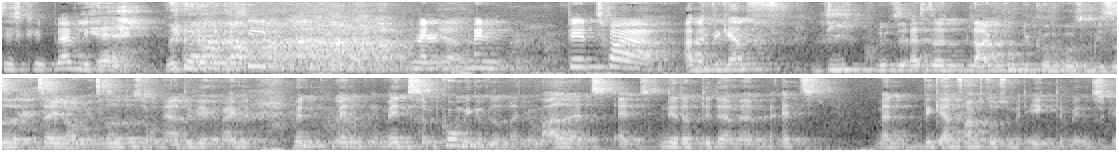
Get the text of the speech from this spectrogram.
Det skal, hvad vil I have? Det. Men, Ja. men det tror jeg... Ja, de vil gerne de, nu, altså der er live publikum på, som vi sidder og taler om i tredje person her, det virker mærkeligt. Men, men, men som komiker ved man jo meget, at, at netop det der med, at man vil gerne fremstå som et ægte menneske.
